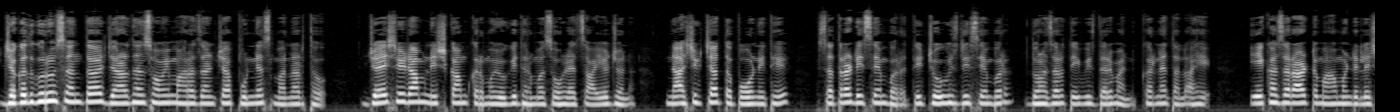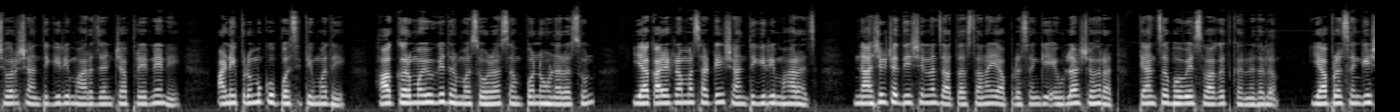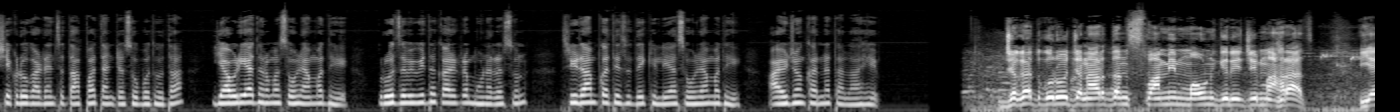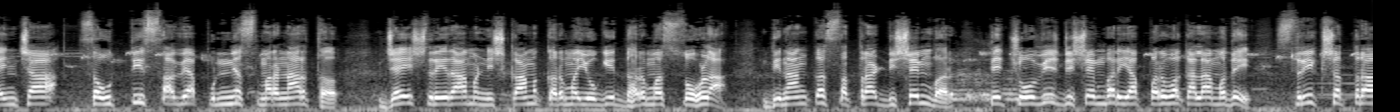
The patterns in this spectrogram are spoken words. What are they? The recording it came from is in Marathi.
जगद्गुरू संत जनार्दन स्वामी महाराजांच्या पुण्यस्मरणार्थ जय श्रीराम निष्काम कर्मयोगी धर्म सोहळ्याचं आयोजन नाशिकच्या तपोवन येथे सतरा डिसेंबर ते चोवीस डिसेंबर दोन हजार तेवीस दरम्यान करण्यात आलं आहे. एक हजार आठ महामंडलेश्वर शांतिगिरी महाराजांच्या प्रेरणेने आणि प्रमुख उपस्थितीमध्ये हा कर्मयोगी धर्म सोहळा संपन्न होणार असून या कार्यक्रमासाठी शांतिगिरी महाराज नाशिकच्या दिशेनं जात असताना याप्रसंगी येवला शहरात त्यांचं भव्य स्वागत करण्यात आलं. याप्रसंगी शेकडो गाड्यांचा ताफा त्यांच्यासोबत होता. यावेळी या धर्म सोहळ्यामध्ये रोज विविध कार्यक्रम होणार असून श्रीराम कथेचं देखील या सोहळ्यामध्ये आयोजन करण्यात आलं आहे. जगद्गुरू जनार्दन स्वामी मौनगिरीजी महाराज यांच्या चौतीसाव्या पुण्यस्मरणार्थ जय श्रीराम निष्काम कर्मयोगी धर्म सोहळा दिनांक सतरा डिसेंबर ते चोवीस डिसेंबर या पर्वकालामध्ये कालामध्ये क्षेत्र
